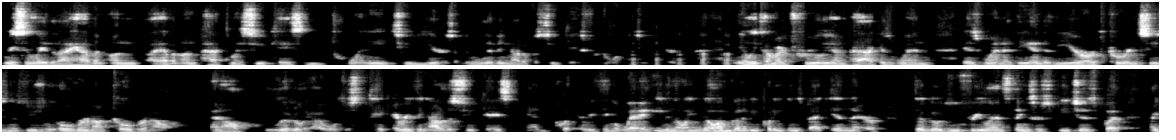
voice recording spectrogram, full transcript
recently that I haven't un, I haven't unpacked my suitcase in 22 years. I've been living out of a suitcase for 22 years. the only time I truly unpack is when is when at the end of the year our touring season is usually over in October and I'll and I'll literally I will just take everything out of the suitcase and put everything away, even though I know I'm going to be putting things back in there to go do freelance things or speeches. But my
